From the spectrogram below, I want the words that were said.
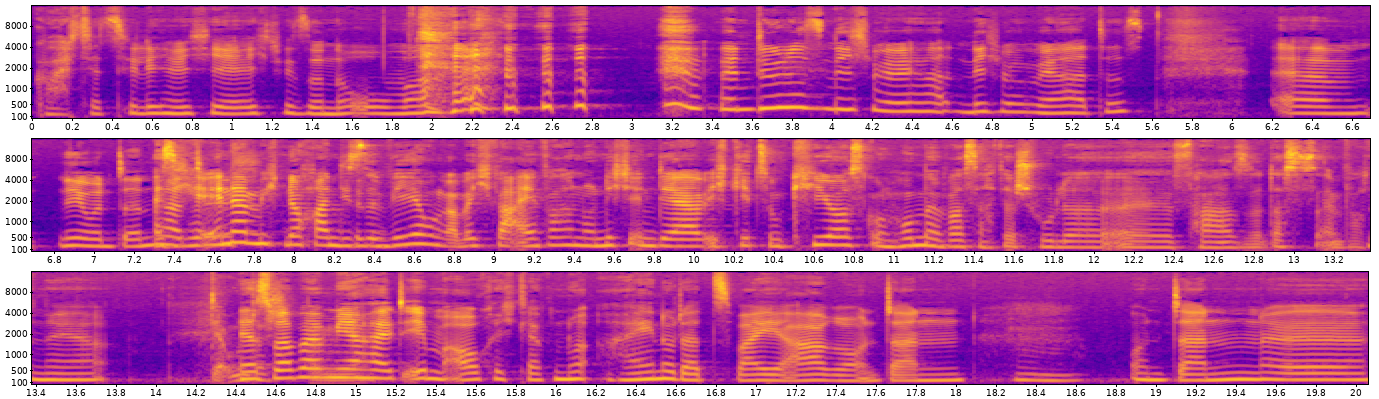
Gott, jetzt fühle ich mich hier echt wie so eine Oma. Wenn du das nicht mehr, nicht mehr, mehr hattest. Ähm, nee, und dann Also ich erinnere mich noch an diese Währung, aber ich war einfach noch nicht in der, ich gehe zum Kiosk und hole mir was nach der Schule äh, Phase. Das ist einfach Naja. Das war Unterschied bei mir halt eben auch, ich glaube, nur ein oder zwei Jahre. Und dann, Hm. und dann, äh,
